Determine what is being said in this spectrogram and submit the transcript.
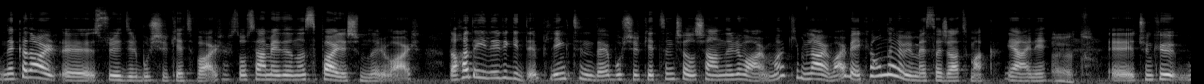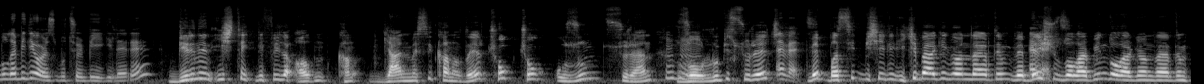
ne kadar e, süredir bu şirket var? Sosyal medyada nasıl paylaşımları var? Daha da ileri gidip LinkedIn'de bu şirketin çalışanları var mı? Kimler var? Belki onlara bir mesaj atmak yani. Evet. E, çünkü bulabiliyoruz bu tür bilgileri. birinin iş teklifiyle al- kan- gelmesi Kanada'ya çok çok uzun süren, zorlu bir süreç Evet. ve basit bir şey değil. İki belge gönderdim ve 500 dolar, 1000 dolar gönderdim.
